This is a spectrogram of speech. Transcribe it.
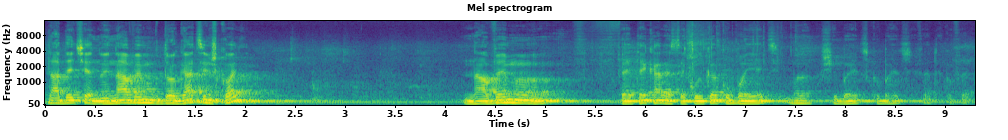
Dar de ce? Noi nu avem drogați în școli? Nu avem uh, fete care se culcă cu băieți? Mă rog, și băieți cu băieți și fete cu fete.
